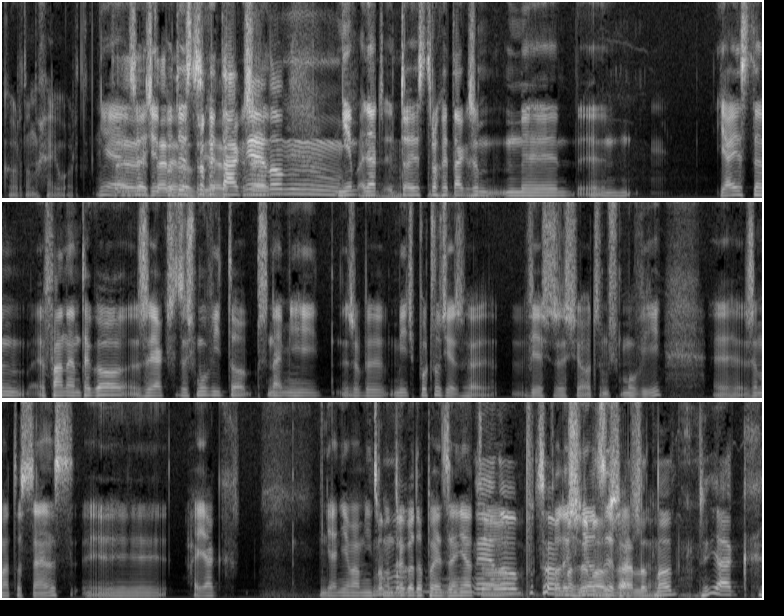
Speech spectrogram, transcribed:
Gordon Hayward. Nie, Te- słuchajcie, bo to jest trochę tak, że... Nie, no, mm, Nie, znaczy, to jest trochę tak, że my. ym, Ja jestem fanem tego, że jak się coś mówi, to przynajmniej, żeby mieć poczucie, że wiesz, że się o czymś mówi, y, że ma to sens. y, A jak ja nie mam nic no, mądrego do powiedzenia, to nie, no, co wolę się nie odzywać. No. No, jak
